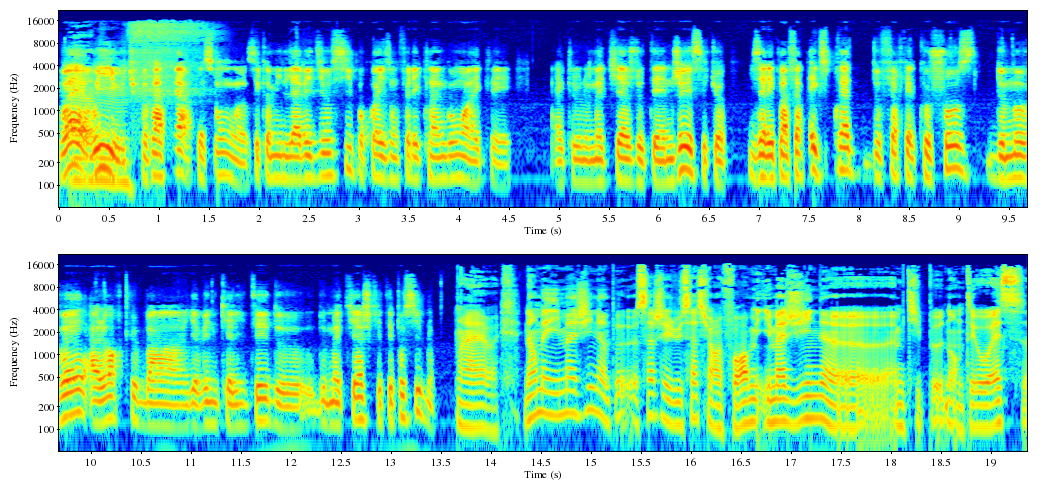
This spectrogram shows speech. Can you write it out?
Ouais, Euh, oui, tu peux pas faire. De toute façon, c'est comme ils l'avaient dit aussi. Pourquoi ils ont fait les Klingons avec les avec le, maquillage de TNG, c'est que ils allaient pas faire exprès de faire quelque chose de mauvais alors que ben il y avait une qualité de, de maquillage qui était possible. Ouais, ouais. Non, mais imagine un peu, ça j'ai lu ça sur un forum, imagine euh, un petit peu dans TOS,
